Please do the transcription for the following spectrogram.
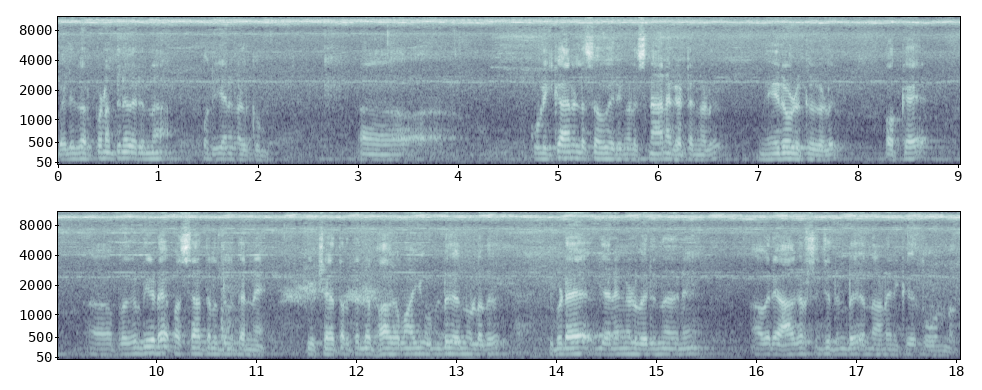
ബലിതർപ്പണത്തിന് വരുന്ന പൊതുജനങ്ങൾക്കും കുളിക്കാനുള്ള സൗകര്യങ്ങൾ സ്നാനഘട്ടങ്ങൾ നീരൊഴുക്കുകൾ ഒക്കെ പ്രകൃതിയുടെ പശ്ചാത്തലത്തിൽ തന്നെ ഈ ക്ഷേത്രത്തിന്റെ ഭാഗമായി ഉണ്ട് എന്നുള്ളത് ഇവിടെ ജനങ്ങൾ വരുന്നതിന് അവരെ ആകർഷിച്ചിട്ടുണ്ട് എന്നാണ് എനിക്ക് തോന്നുന്നത്.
